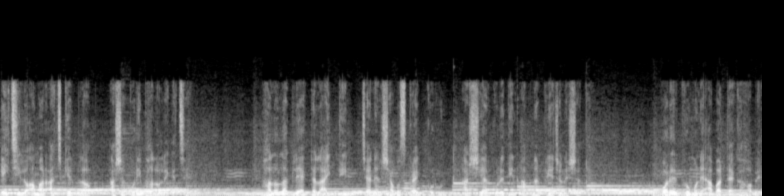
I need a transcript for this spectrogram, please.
এই ছিল আমার আজকের ব্লগ, আশা করি ভালো লেগেছে। ভালো লাগলে একটা লাইক দিন, চ্যানেল সাবস্ক্রাইব করুন, আর শেয়ার করে দিন আপনার প্রিয়জনের সাথে। পরের ভ্রমণে আবার দেখা হবে।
